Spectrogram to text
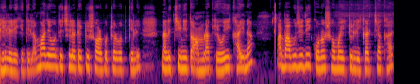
ঢেলে রেখে দিলাম। মাঝে মধ্যে ছেলেটা একটু শরবত টরবত খেলে, নাহলে চিনি তো আমরা কেউই খাই না। আর বাবু যদি কোনো সময় একটু লিকার চা খায়,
